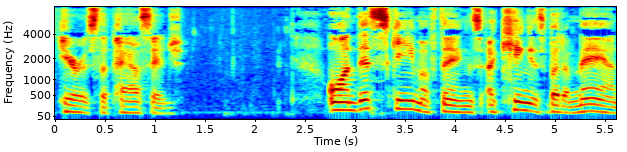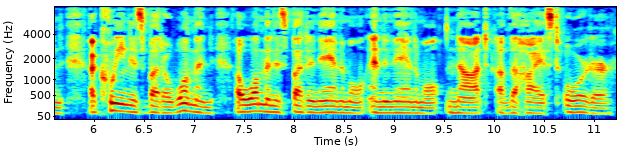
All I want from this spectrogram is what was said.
Here is the passage. On this scheme of things, a king is but a man, a queen is but a woman, a woman is but an animal, and an animal not of the highest order.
